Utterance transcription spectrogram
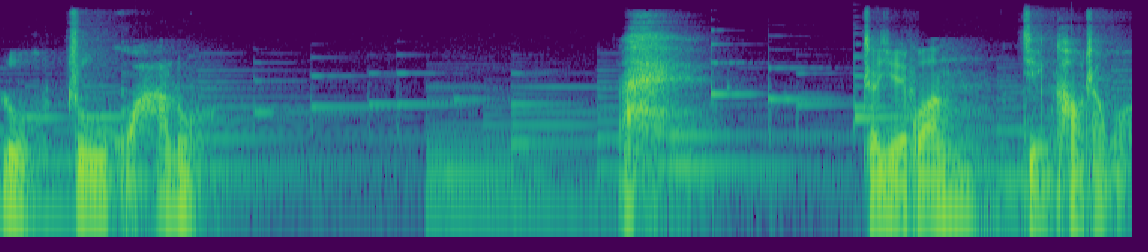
露珠滑落。这月光紧靠着我，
